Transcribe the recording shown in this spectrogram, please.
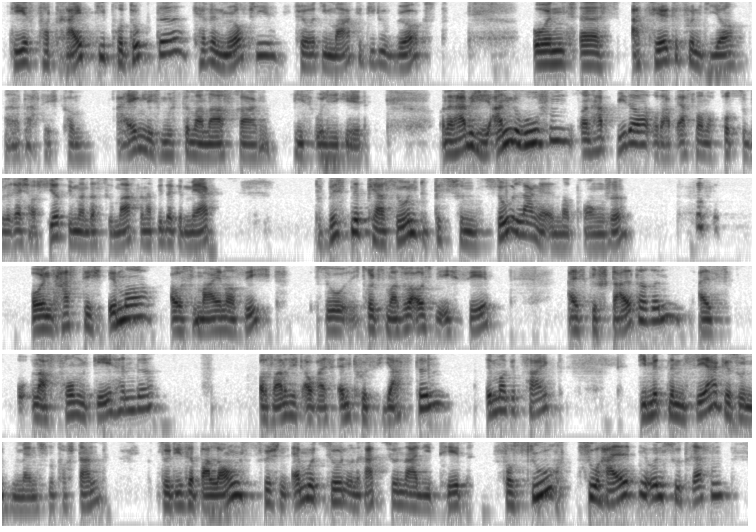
die vertreibt die Produkte, Kevin Murphy, für die Marke, die du wirkst und äh, erzählte von dir. Da dachte ich, komm, eigentlich musste man nachfragen, wie es Uli geht. Und dann habe ich dich angerufen und habe wieder, oder habe erstmal noch kurz so recherchiert, wie man das so macht, und habe wieder gemerkt, du bist eine Person, du bist schon so lange in der Branche und hast dich immer aus meiner Sicht, so, ich drücke es mal so aus, wie ich sehe, als Gestalterin, als nach vorn gehende, aus meiner Sicht auch als Enthusiastin immer gezeigt, die mit einem sehr gesunden Menschenverstand so diese Balance zwischen Emotion und Rationalität versucht zu halten und zu treffen.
